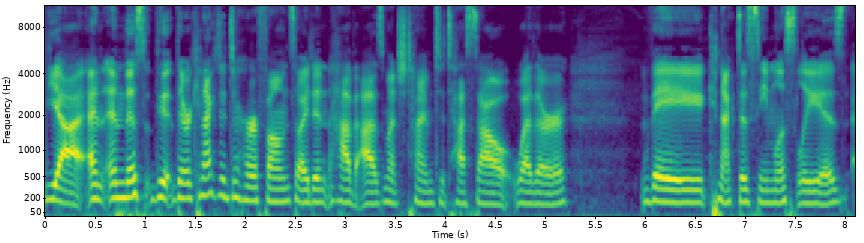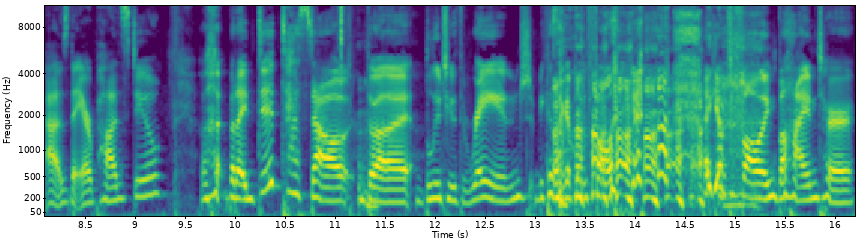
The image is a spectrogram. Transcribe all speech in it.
Yeah, and and this th- they're connected to her phone, so I didn't have as much time to test out whether they connect as seamlessly as as the AirPods do. but I did test out the Bluetooth range because I kept on falling. I kept falling behind her,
